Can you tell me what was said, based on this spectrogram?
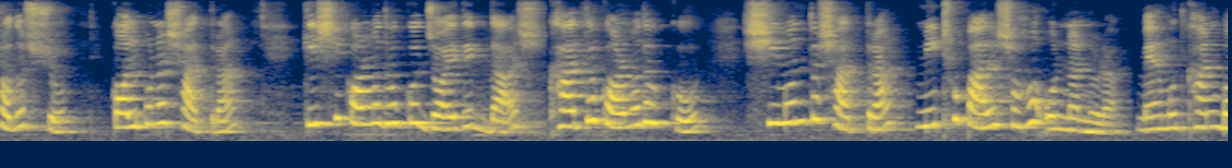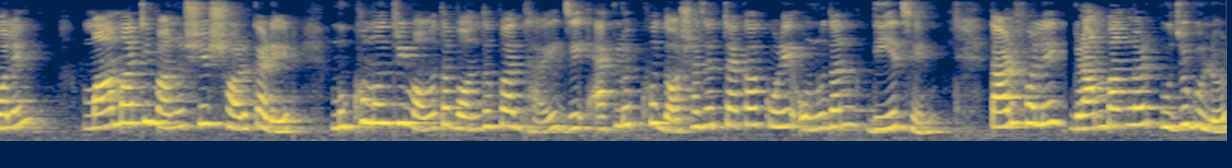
সদস্য কল্পনা সাতরা, কৃষি কর্মধ্যক্ষ জয়দেব দাস, খাদ্য কর্মধ্যক্ষ সীমন্ত সাতরা, মিঠু পাল সহ অন্যান্যরা। মেহমুদ খান বলেন মা মাটি মানুষের সরকারের মুখ্যমন্ত্রী মমতা বন্দ্যোপাধ্যায় যে এক লক্ষ দশ হাজার টাকা করে অনুদান দিয়েছেন, তার ফলে গ্রাম বাংলার পুজোগুলোর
